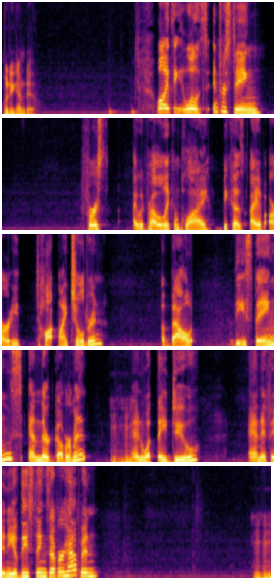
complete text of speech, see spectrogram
What are you going to do? Well, I think well, it's interesting. First, I would probably comply because I have already taught my children about these things and their government Mm-hmm. and what they do. And if any of these things ever happen, Mm-hmm.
